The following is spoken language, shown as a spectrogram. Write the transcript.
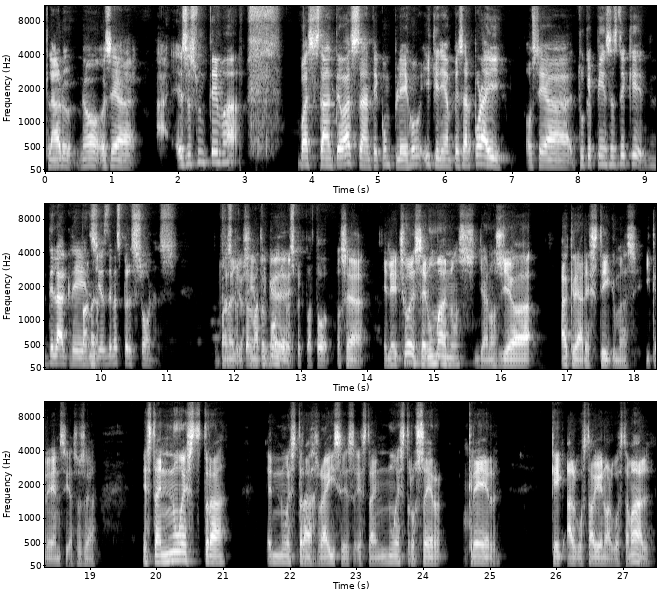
claro, no, o sea, eso es un tema bastante, bastante complejo y quería empezar por ahí. O sea, ¿tú qué piensas de que de las creencias de las personas respecto al que, respecto a todo? O sea, el hecho de ser humanos ya nos lleva a crear estigmas y creencias. O sea, está en nuestra, en nuestras raíces, está en nuestro ser creer que algo está bien o algo está mal.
